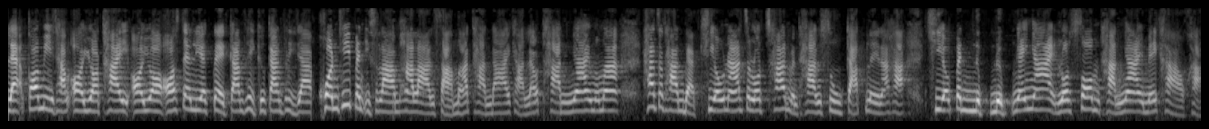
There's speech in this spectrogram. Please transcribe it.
และก็มีทั้งออยไทยออยออสเตรเลียเกรดการผลิตคือการผลิตยา คนที่เป็นอิสลามฮาลาลสามารถทานได้ค่ะ แล้วทานง่ายมากๆ ถ้าจะทานแบบเคี้ยวนะ จะรสชาติเหมือนทานซูกัตเลยนะคะ เคี้ยวเป็นหนึบๆง่าย ๆ รสส้มทานง่ายไม่ขาวค่ะ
